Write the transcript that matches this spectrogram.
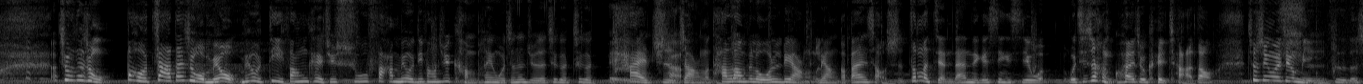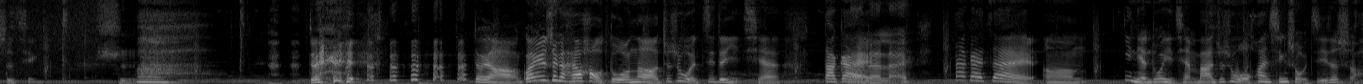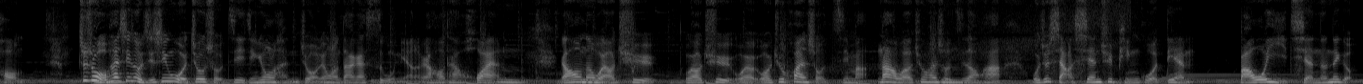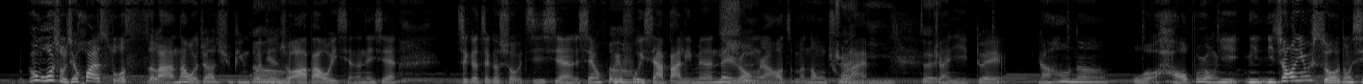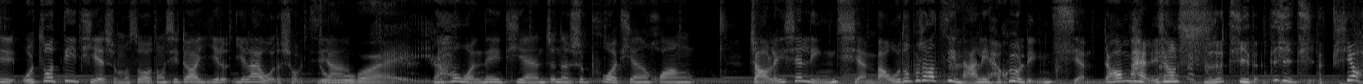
就是那种爆炸。但是我没有没有地方可以去抒发，没有地方去 complain。我真的觉得这个这个太智障了，他浪费了我两两个半小时。这么简单的一个信息，我我其实很快就可以查到，就是因为这个名字的事情。是啊，对，对啊。关于这个还有好多呢，就是我记得以前大概来来来，大概在嗯。一年多以前吧，就是我换新手机的时候，就是我换新手机是因为我旧手机已经用了很久，用了大概四五年了，然后它坏了，嗯、然后呢，我要去，我要去，我要我要去换手机嘛。那我要去换手机的话，嗯、我就想先去苹果店，把我以前的那个，因为我手机坏了锁死了，那我就要去苹果店说、嗯、啊，把我以前的那些这个这个手机先先恢复一下，嗯、把里面的内容然后怎么弄出来，对，转移，对。然后呢，我好不容易，你你知道，因为所有东西，我坐地铁什么，所有东西都要依依赖我的手机啊。对。然后我那天真的是破天荒，找了一些零钱吧，我都不知道自己哪里还会有零钱，然后买了一张实体的地铁票，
